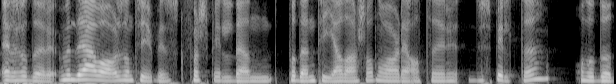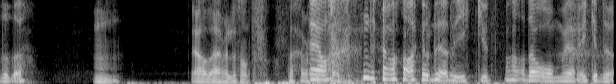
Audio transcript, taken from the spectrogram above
Eller så dør du. Men det var vel sånn typisk for spill den, på den tida der, sånn, var det at du spilte, og så døde du. Mm. Ja, det er veldig sant. Det er veldig Ja, sant. det var jo det det gikk ut på. Det var om å gjøre å ikke dø.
